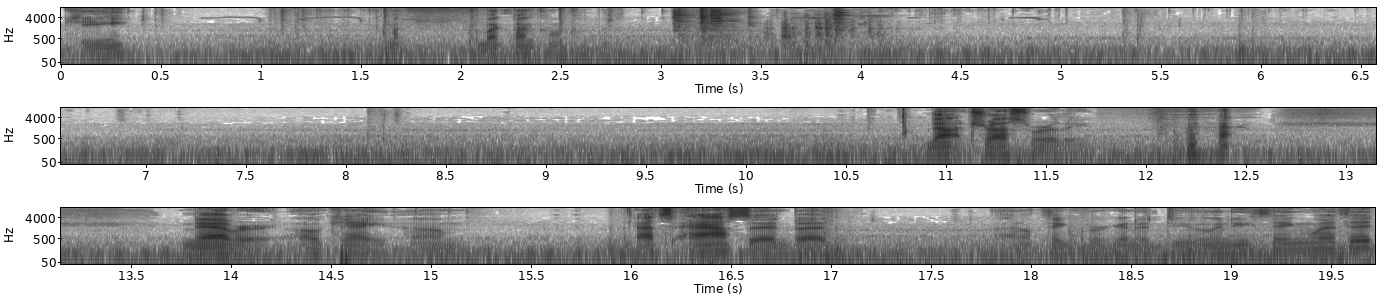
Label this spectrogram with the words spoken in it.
Key. Come on. Come on, come on, come on, Not trustworthy. Never. Okay, um, that's acid, but I don't think we're going to do anything with it.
